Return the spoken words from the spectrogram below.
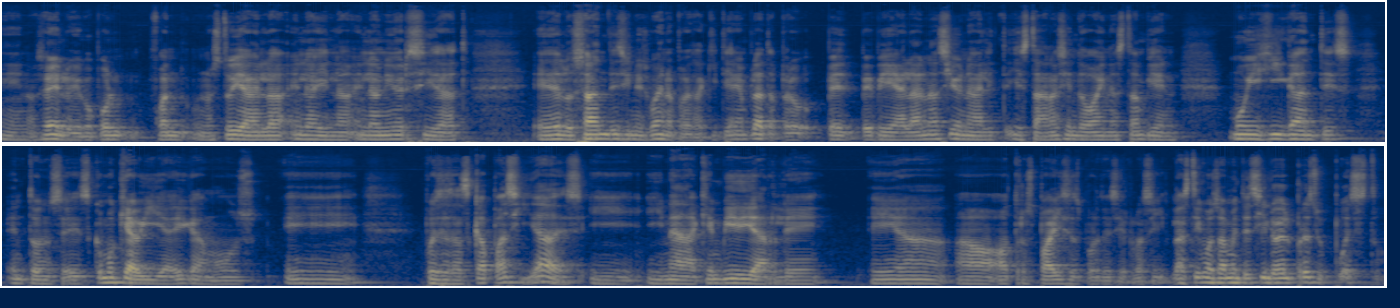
eh, no sé, lo digo cuando uno estudiaba en la, en la, en la, universidad eh, de los Andes y uno dice, bueno, pues aquí tienen plata, pero veía la nacional y, estaban haciendo vainas también muy gigantes, entonces como que había, digamos, pues esas capacidades y, y, nada que envidiarle a, a, otros países, por decirlo así. Lastimosamente sí lo del presupuesto,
